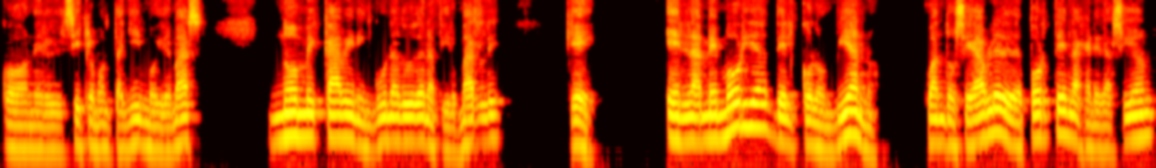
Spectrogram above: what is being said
con el ciclomontañismo y demás, no me cabe ninguna duda en afirmarle que en la memoria del colombiano, cuando se hable de deporte en la generación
